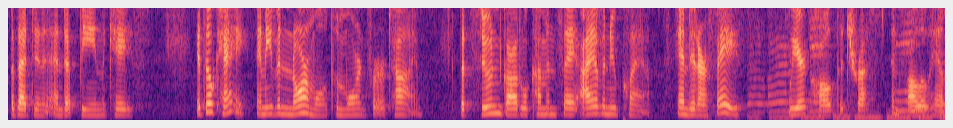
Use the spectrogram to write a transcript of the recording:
but that didn't end up being the case. It's okay and even normal to mourn for a time, but soon God will come and say, I have a new plan. And in our faith, we are called to trust and follow Him.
